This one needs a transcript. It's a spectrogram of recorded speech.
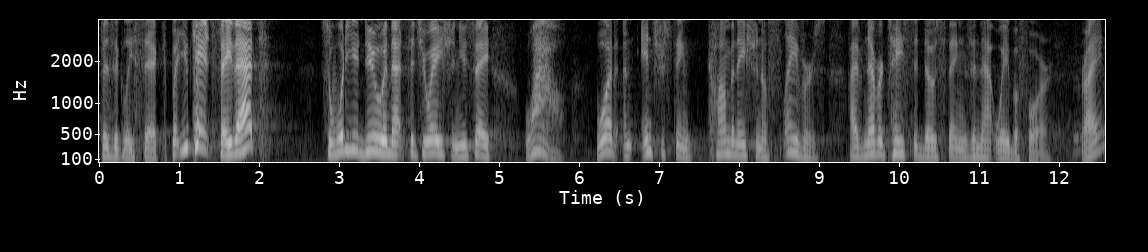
physically sick. But you can't say that. So what do you do in that situation? You say wow what an interesting combination of flavors. I've never tasted those things in that way before. Right?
